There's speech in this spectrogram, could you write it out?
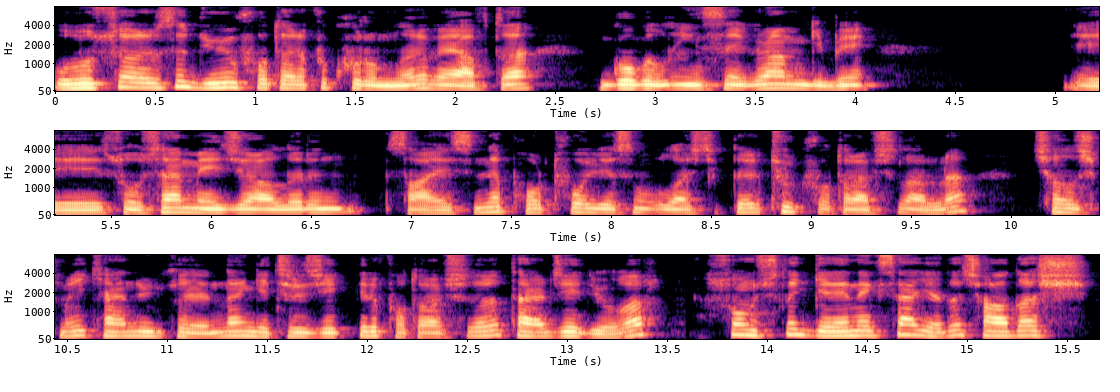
Uluslararası düğün fotoğrafı kurumları veya da Google, Instagram gibi e, sosyal mecraların sayesinde portfolyosuna ulaştıkları Türk fotoğrafçılarla çalışmayı kendi ülkelerinden getirecekleri fotoğrafçıları tercih ediyorlar. Sonuçta geleneksel ya da çağdaş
